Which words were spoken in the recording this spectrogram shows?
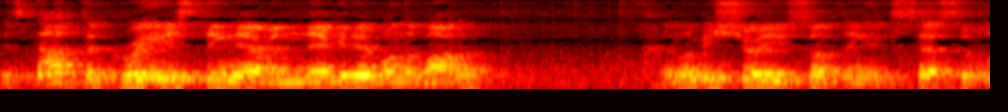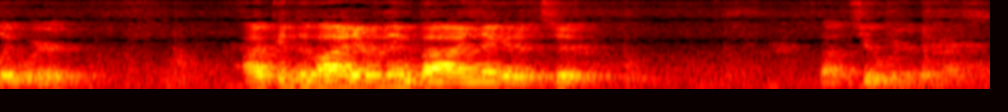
It's not the greatest thing to have a negative on the bottom. And let me show you something excessively weird. I could divide everything by negative 2. It's not too weird, I guess.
